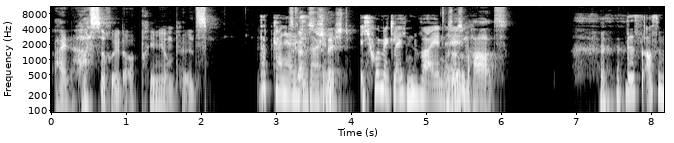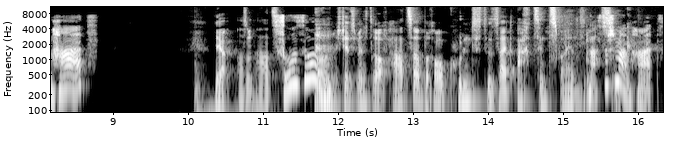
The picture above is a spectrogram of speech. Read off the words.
Ein Hasseröder Premium-Pilz. Das kann ja das nicht sein. schlecht. Ich hol mir gleich einen Wein. Das ist aus dem Harz. das ist aus dem Harz? Ja, aus dem Harz. So, so. Steht zumindest drauf. Harzer Braukunst seit 1872. Warst du schon mal im Harz?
